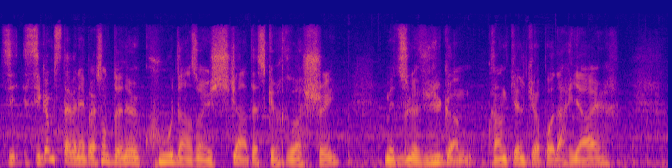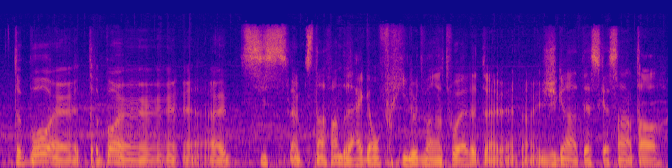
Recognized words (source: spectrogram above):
c'est c'est comme si tu avais l'impression de donner un coup dans un gigantesque rocher, mais tu l'as vu comme prendre quelques pas d'arrière. T'as pas, un, t'as pas un, un petit, un petit enfant de dragon frileux devant toi, là. T'as un, t'as un gigantesque centaure.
